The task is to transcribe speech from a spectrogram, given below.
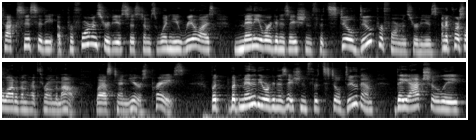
toxicity of performance review systems when you realize many organizations that still do performance reviews, and of course, a lot of them have thrown them out last 10 years, praise. But, but many of the organizations that still do them, they actually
